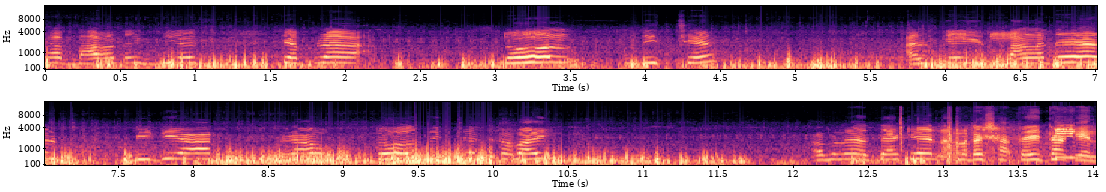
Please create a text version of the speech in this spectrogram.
সব ভারতের বিএসএফরা ঢোল দিচ্ছে। আজকে বাংলাদেশের বিডিআররাও ঢোল দিচ্ছে সবাই। আপনারা দেখেন আমাদের সাথেই থাকেন।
